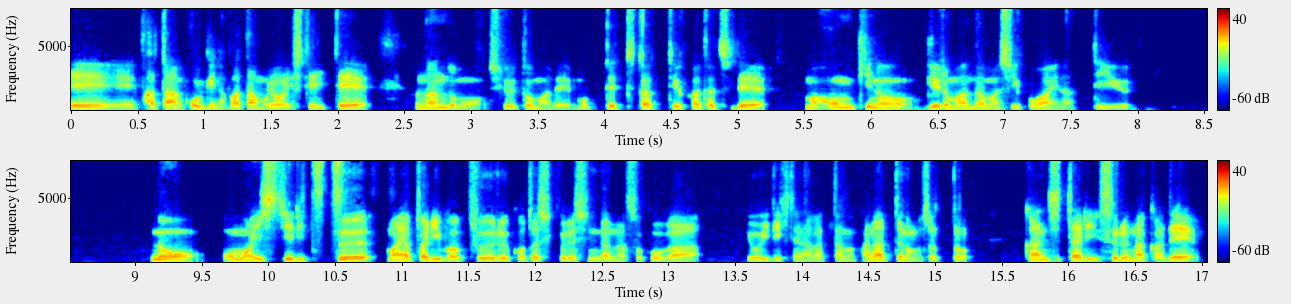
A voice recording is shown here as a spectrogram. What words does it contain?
えーパターン、攻撃のパターンも用意していて、何度もシュートまで持ってってたっていう形で、まあ、本気のゲルマン魂怖いなっていうのを思い知りつつ、まあ、やっぱりリバプール今年苦しんだのはそこが用意できてなかったのかなっていうのもちょっと感じたりする中で、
